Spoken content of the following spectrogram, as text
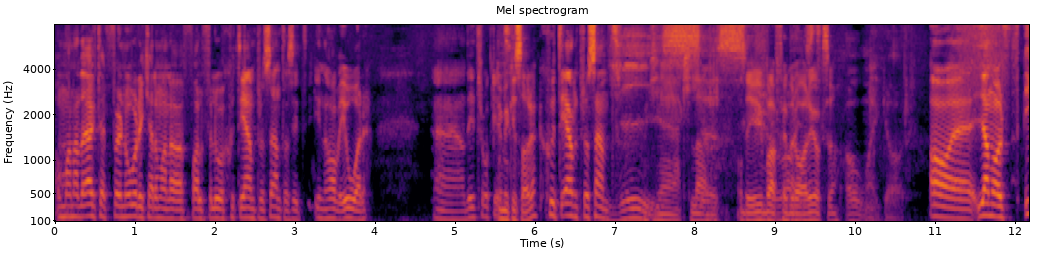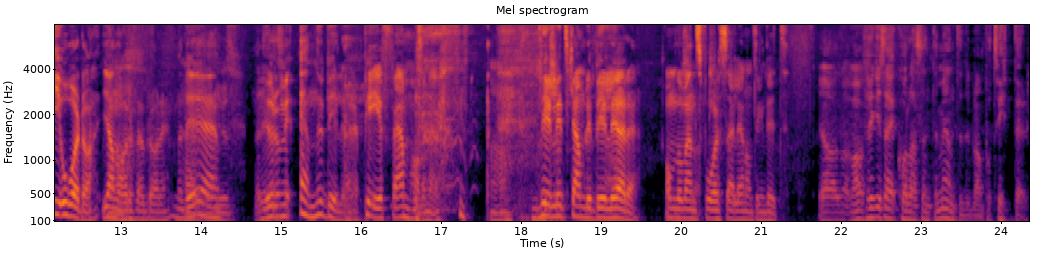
Om man hade ägt för Nordic hade man i alla fall förlorat 71% av sitt innehav i år. Eh, det är tråkigt. Hur mycket sa du? 71% Jäklar. Och det är ju bara Christ. februari också. Oh my god. Ja, eh, januari, i år då. Januari, februari. Men det är, nu är de ju ännu billigare. P5 har vi nu. Billigt kan bli billigare. Om de ens får sälja någonting dit. Ja, man försöker så här kolla sentimentet ibland på Twitter.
